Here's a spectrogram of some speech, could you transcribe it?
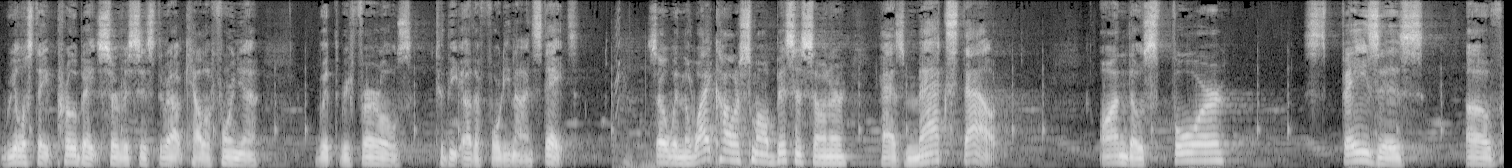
real estate probate services throughout California with referrals to the other 49 states. So when the white collar small business owner has maxed out on those four phases of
